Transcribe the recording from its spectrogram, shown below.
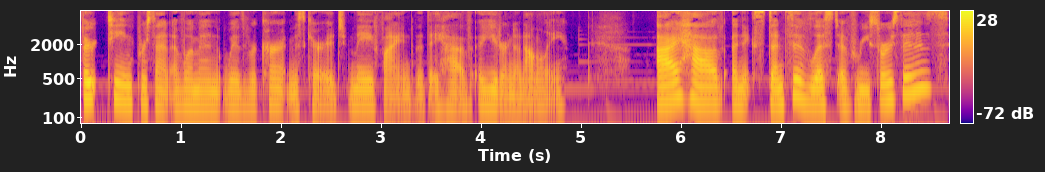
13% of women with recurrent miscarriage may find that they have a uterine anomaly. I have an extensive list of resources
